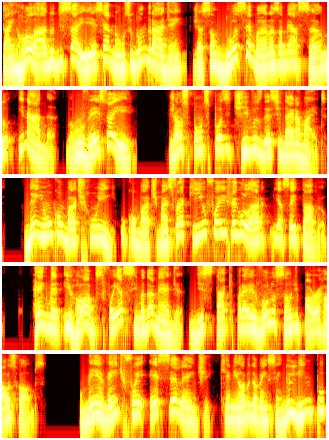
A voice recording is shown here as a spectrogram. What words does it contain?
Tá enrolado de sair esse anúncio do Andrade, hein? Já são duas semanas ameaçando e nada. Vamos ver isso aí. Já os pontos positivos deste Dynamite nenhum combate ruim. O combate mais fraquinho foi regular e aceitável. Hangman e Hobbs foi acima da média. Destaque para a evolução de Powerhouse Hobbs. O main event foi excelente, Kenny Omega vencendo limpo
